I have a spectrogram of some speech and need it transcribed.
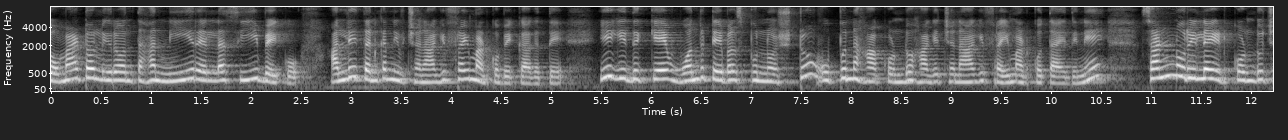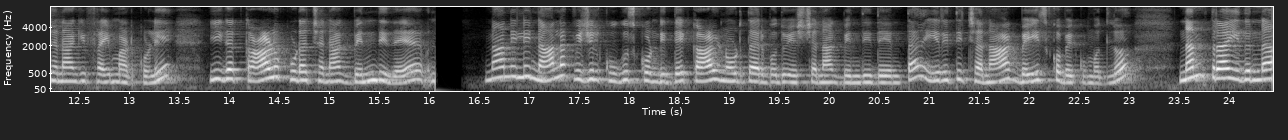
ಟೊಮ್ಯಾಟೊಲಿರೋಂತಹ ನೀರೆಲ್ಲ ಸೀಬೇಕು. ಅಲ್ಲಿ ತನಕ ನೀವು ಚೆನ್ನಾಗಿ ಫ್ರೈ ಮಾಡ್ಕೋಬೇಕಾಗತ್ತೆ. ಈಗ ಇದಕ್ಕೆ ಒಂದು ಟೇಬಲ್ ಸ್ಪೂನಷ್ಟು ಉಪ್ಪನ್ನು ಹಾಕ್ಕೊಂಡು ಹಾಗೆ ಚೆನ್ನಾಗಿ ಫ್ರೈ ಮಾಡ್ಕೋತಾ ಇದ್ದೀನಿ. ಸಣ್ಣ ಉರಿಲೇ ಇಟ್ಕೊಂಡು ಚೆನ್ನಾಗಿ ಫ್ರೈ ಮಾಡ್ಕೊಳ್ಳಿ. ಈಗ ಕಾಳು ಕೂಡ ಚೆನ್ನಾಗಿ ಬೆಂದಿದೆ. ನಾನಿಲ್ಲಿ ನಾಲ್ಕು ವಿಜಿಲ್ ಕೂಗಿಸ್ಕೊಂಡಿದ್ದೆ ಕಾಳು ನೋಡ್ತಾ ಇರ್ಬೋದು ಎಷ್ಟು ಚೆನ್ನಾಗಿ ಬೆಂದಿದೆ ಅಂತ. ಈ ರೀತಿ ಚೆನ್ನಾಗಿ ಬೇಯಿಸ್ಕೋಬೇಕು ಮೊದಲು. ನಂತರ ಇದನ್ನು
